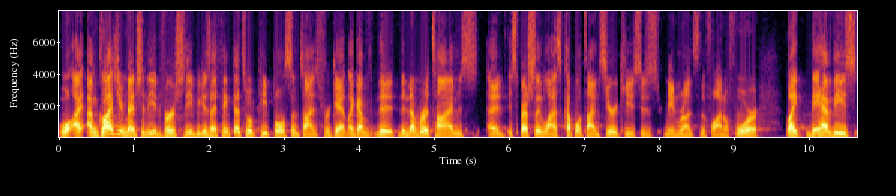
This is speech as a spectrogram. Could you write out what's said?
Well, I, am glad you mentioned the adversity because I think that's what people sometimes forget. Like I've the the number of times, uh, especially the last couple of times Syracuse has made runs to the Final Four, like they have these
